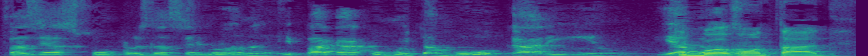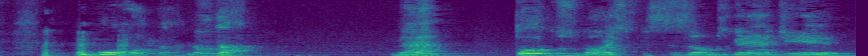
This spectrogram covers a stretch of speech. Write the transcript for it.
fazer as compras da semana e pagar com muito amor, carinho e, e boa vontade. E boa vontade. Não dá. Né? Todos nós precisamos ganhar dinheiro.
